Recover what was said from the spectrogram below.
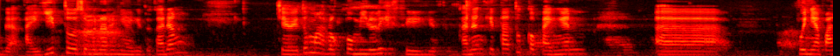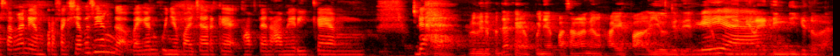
nggak kayak gitu sebenarnya gitu kadang cewek itu makhluk pemilih sih gitu kadang kita tuh kepengen eh, punya pasangan yang perfect siapa sih yang nggak pengen punya pacar kayak Kapten Amerika yang dah Oh, lebih tepatnya kayak punya pasangan yang high value gitu ya, yang Iya. punya nilai tinggi gitu kan,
